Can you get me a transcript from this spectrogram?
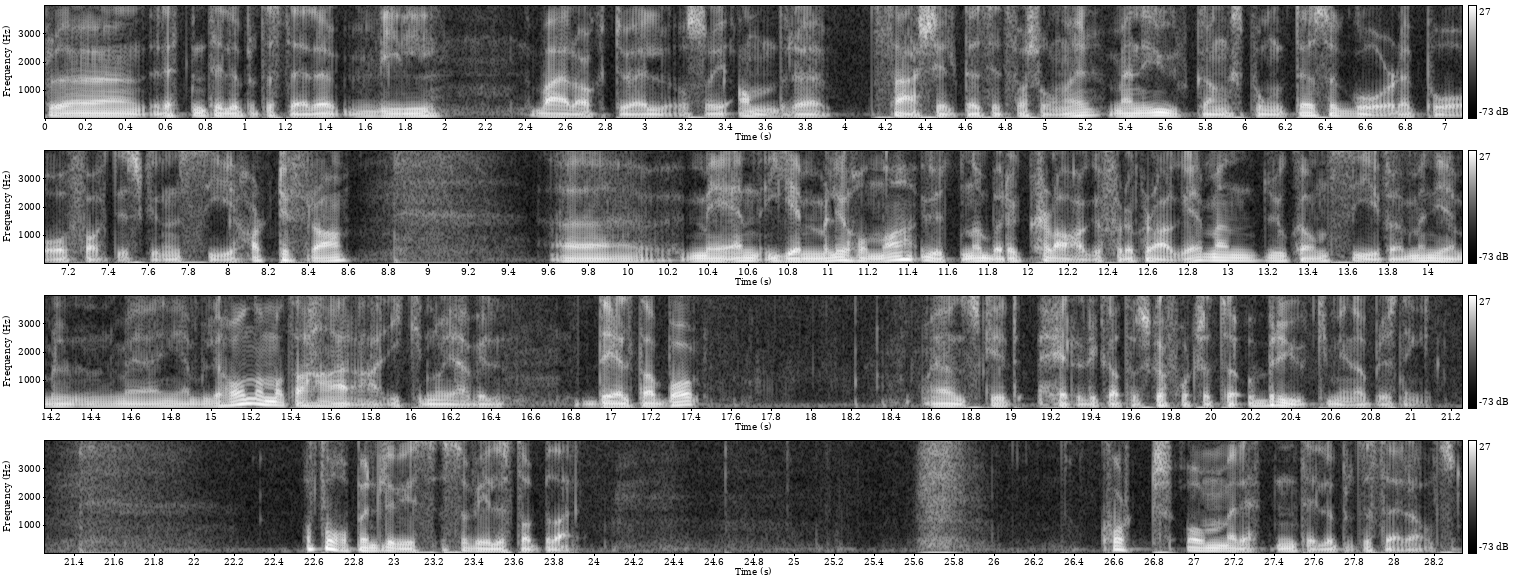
Retten til å protestere vil være aktuell også i andre særskilte situasjoner, men i utgangspunktet så går det på å faktisk kunne si hardt ifra uh, med en hjemmel i hånda, uten å bare klage for å klage, men du kan si ifra med en hjemmel, med en hjemmel i hånd om at det her er ikke noe jeg vil delta på. Og jeg ønsker heller ikke at dere skal fortsette å bruke mine opplysninger. Og forhåpentligvis så vil det stoppe der. Kort om retten til å protestere, altså.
